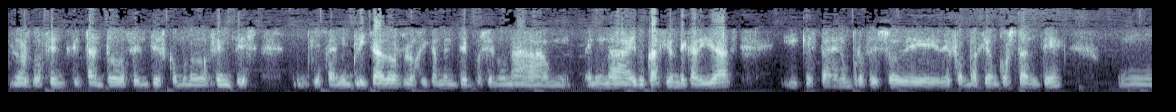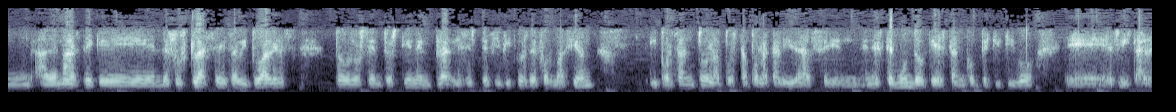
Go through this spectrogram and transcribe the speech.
los docentes, tanto docentes como no docentes, que están implicados lógicamente pues en una en una educación de calidad y que están en un proceso de, formación constante, mm, además de que de sus clases habituales todos los centros tienen planes específicos de formación y por tanto la apuesta por la calidad en, este mundo que es tan competitivo eh, es vital.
